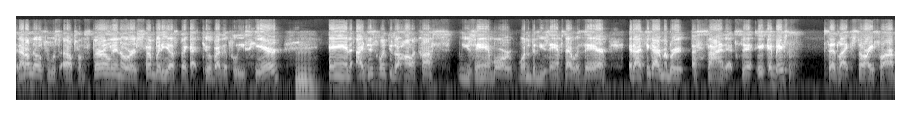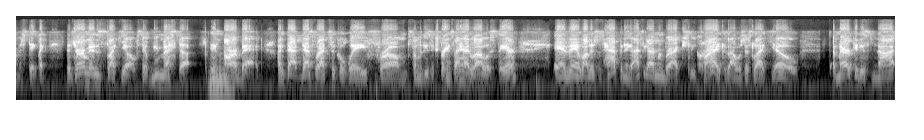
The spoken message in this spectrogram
And I don't know if it was Alton Sterling or somebody else that got killed by the police here. Mm. And I just went through the Holocaust Museum or one of the museums that were there. And I think I remember a sign that said, it, it basically said, like, sorry for our mistake. Like, the Germans, like, yo, said, we messed up. It's Mhm. our bad. Like, that. that's what I took away from some of these experiences I had while I was there. And then while this was happening, I think I remember I actually cried because I was just like, yo, America does not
